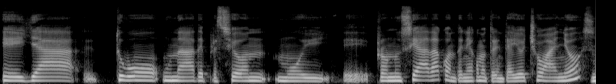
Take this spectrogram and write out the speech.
Ella tuvo una depresión muy eh, pronunciada cuando tenía como 38 años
